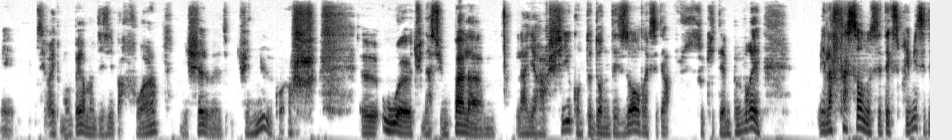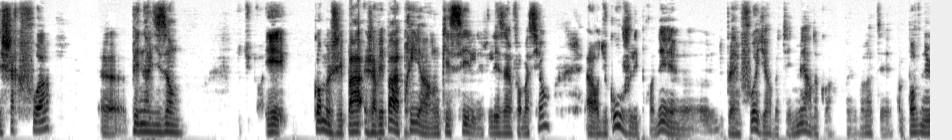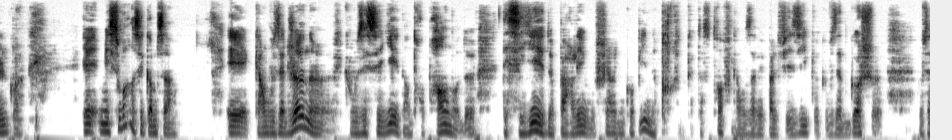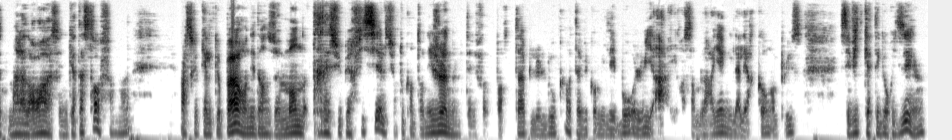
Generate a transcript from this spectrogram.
Mais c'est vrai que mon père me disait parfois, Michel, euh, tu es nul, quoi. euh, ou euh, tu n'assumes pas la, la hiérarchie, qu'on te donne des ordres, etc. Ce qui était un peu vrai. Mais la façon de s'être exprimé, c'était chaque fois euh, pénalisant. Et comme j'ai pas, j'avais pas appris à encaisser les, informations, alors du coup, je les prenais euh, de plein fouet et dire, bah, t'es une merde, quoi. Voilà, t'es un pauvre nul, quoi. Et, mais souvent, c'est comme ça. Et quand vous êtes jeune, que vous essayez d'entreprendre, de d'essayer de parler ou de faire une copine, une catastrophe. Quand vous n'avez pas le physique, que vous êtes gauche, vous êtes maladroit, c'est une catastrophe. Hein. Parce que quelque part, on est dans un monde très superficiel, surtout quand on est jeune. Le téléphone portable, le look, oh, t'as vu comme il est beau, lui, ah, il ressemble à rien, il a l'air con en plus. C'est vite catégorisé, hein.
